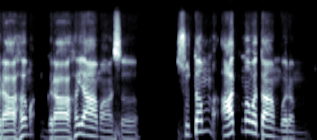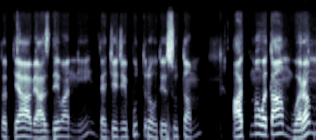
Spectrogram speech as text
ग्राह ग्राहयामास. सुतम आत्मवतांबरम तर त्या व्यासदेवांनी त्यांचे जे पुत्र होते सुतम आत्मवताम वरम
